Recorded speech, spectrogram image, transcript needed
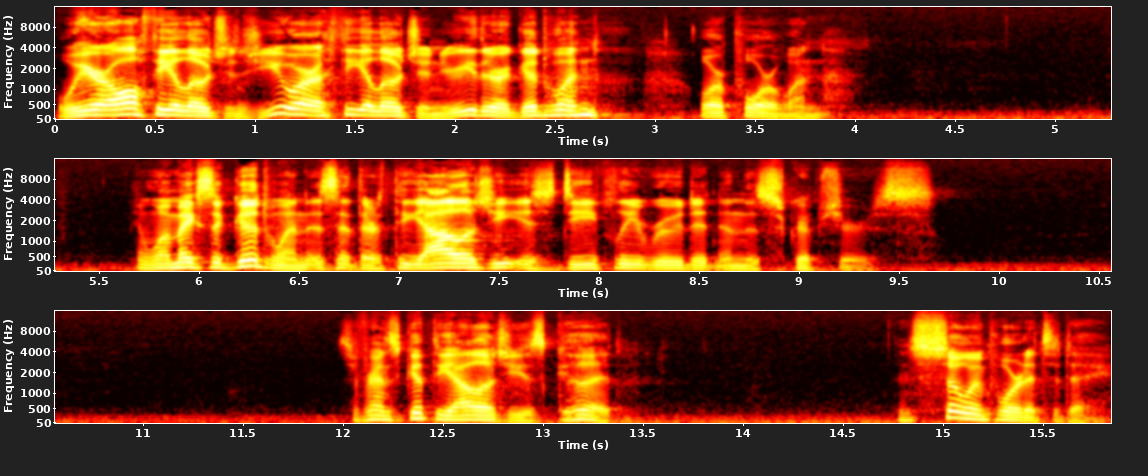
We are all theologians. You are a theologian. You're either a good one or a poor one. And what makes a good one is that their theology is deeply rooted in the scriptures. So, friends, good theology is good and so important today.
